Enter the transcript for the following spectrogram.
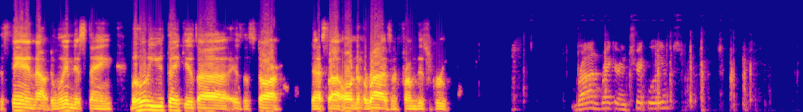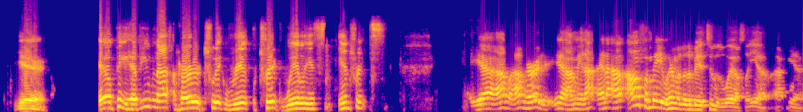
the standout to win this thing. But who do you think is uh is the star that's uh, on the horizon from this group? Bron Breakker and Trick Williams. Yeah. LP, have you not heard Trick Ri- Trick Williams' entrance? Yeah, I've, I've heard it. Yeah, I mean, I, and I, I'm familiar with him a little bit too as well. So yeah, I, yeah,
